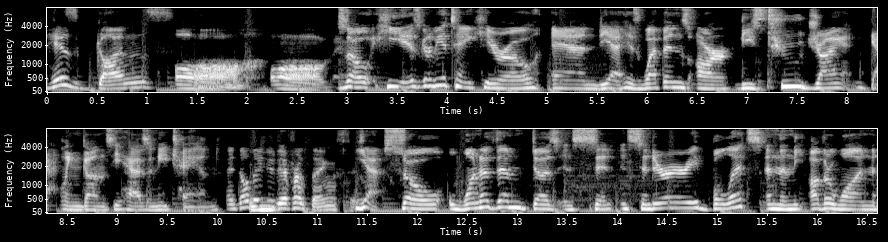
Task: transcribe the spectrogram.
His guns, oh, oh, man. So he is going to be a tank hero, and yeah, his weapons are these two giant Gatling guns he has in each hand. And don't they do different things? Yeah, so one of them does incin- incendiary bullets, and then the other one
